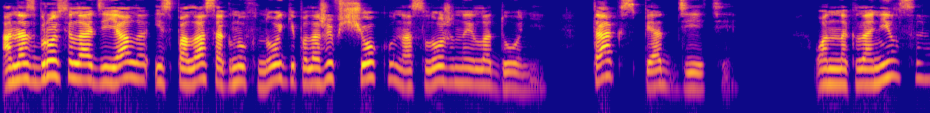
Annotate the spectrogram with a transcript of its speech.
Она сбросила одеяло и спала, согнув ноги, положив щеку на сложенные ладони. Так спят дети. Он наклонился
